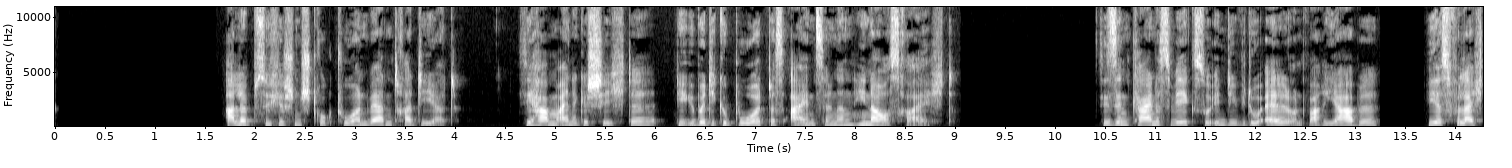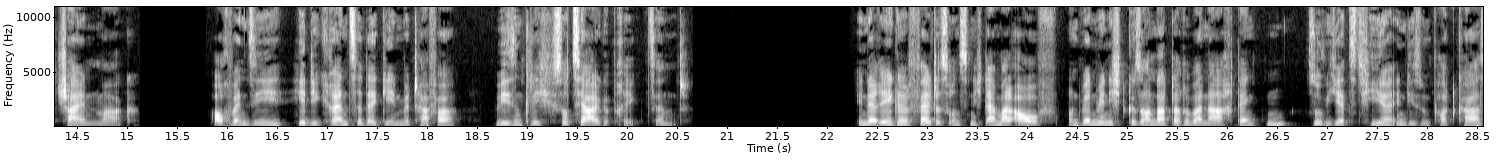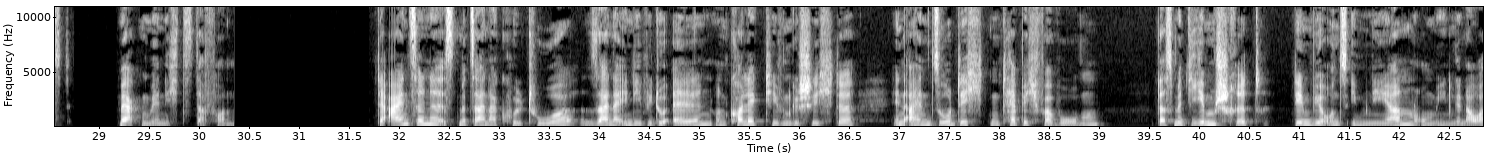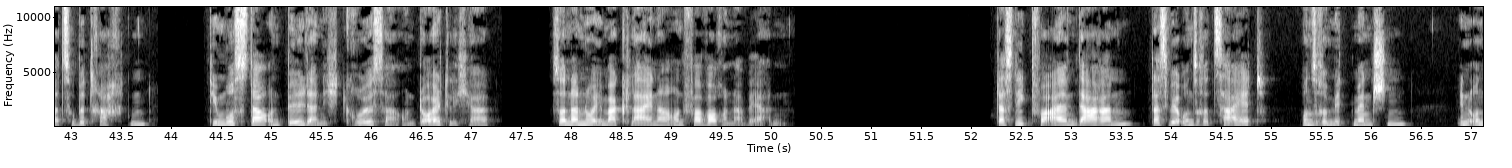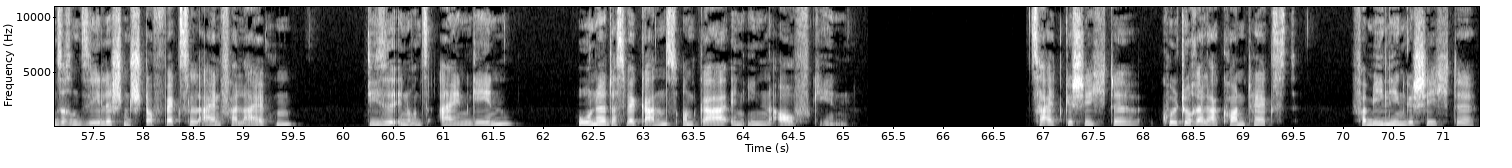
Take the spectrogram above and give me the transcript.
Alle psychischen Strukturen werden tradiert. Sie haben eine Geschichte, die über die Geburt des Einzelnen hinausreicht. Sie sind keineswegs so individuell und variabel, wie es vielleicht scheinen mag, auch wenn sie, hier die Grenze der Genmetapher, wesentlich sozial geprägt sind. In der Regel fällt es uns nicht einmal auf, und wenn wir nicht gesondert darüber nachdenken, so wie jetzt hier in diesem Podcast, merken wir nichts davon. Der Einzelne ist mit seiner Kultur, seiner individuellen und kollektiven Geschichte in einen so dichten Teppich verwoben, dass mit jedem Schritt, dem wir uns ihm nähern, um ihn genauer zu betrachten, die Muster und Bilder nicht größer und deutlicher, sondern nur immer kleiner und verworrener werden. Das liegt vor allem daran, dass wir unsere Zeit, unsere Mitmenschen, in unseren seelischen Stoffwechsel einverleiben diese in uns eingehen, ohne dass wir ganz und gar in ihnen aufgehen. Zeitgeschichte, kultureller Kontext, Familiengeschichte,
